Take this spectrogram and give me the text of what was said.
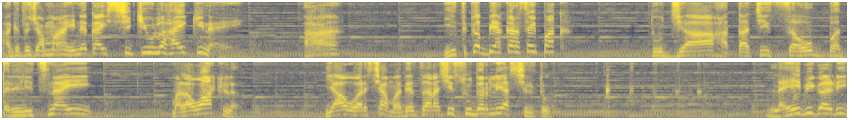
अगं तुझ्या माईनं काही शिकवलं आहे की नाही? हा? इतकं बेकार स्वयंपाक तुझ्या हाताची चव बदललीच नाही. मला वाटलं या वर्षामध्ये जराशी सुधरली असशील तू. लय बिघडली.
